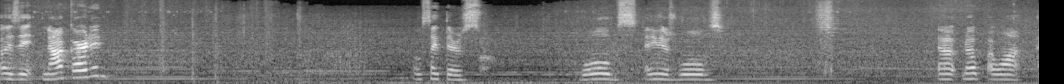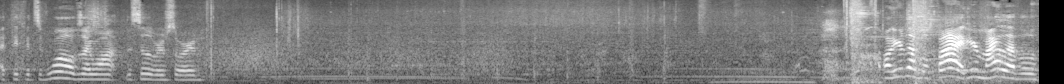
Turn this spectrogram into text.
Oh, is it not guarded? Looks like there's wolves. I think there's wolves. Oh, nope, I want, I think if it's wolves, I want the silver sword. Oh, you're level 5. You're my level.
